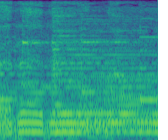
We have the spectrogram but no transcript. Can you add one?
But I don't know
